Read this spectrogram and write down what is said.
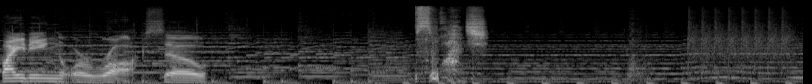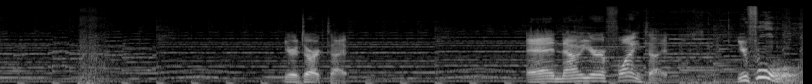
fighting, or rock, so... Splash! You're a dark type. And now you're a flying type. You fool!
